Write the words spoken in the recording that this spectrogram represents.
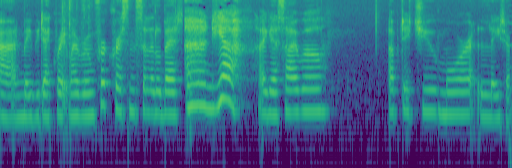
and maybe decorate my room for Christmas a little bit. And yeah, I guess I will update you more later.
